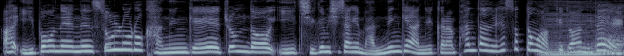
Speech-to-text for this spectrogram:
아 이번에는 솔로로 가는 게 좀 더 이 지금 시장에 맞는 게 아닐까라는 판단을 했었던 것 같기도 한데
